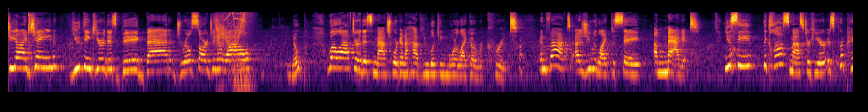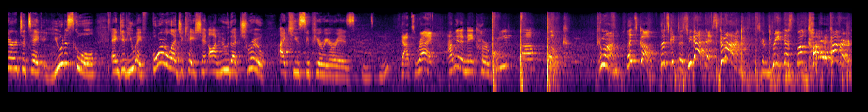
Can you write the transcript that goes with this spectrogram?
G.I. Jane, you think you're this big, bad drill sergeant at WoW? Nope. Well, after this match, we're gonna have you looking more like a recruit. In fact, as you would like to say, a maggot. You see, the Classmaster here is prepared to take you to school and give you a formal education on who the true IQ superior is. Mm-hmm. That's right. I'm gonna make her read a book. Come on, let's this. We got this. Come on. Just gonna read this book cover to cover.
